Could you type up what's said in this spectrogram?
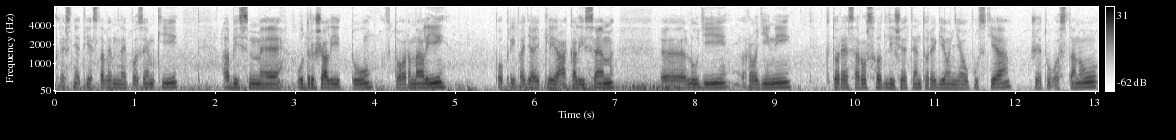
presne tie stavebné pozemky, aby sme udržali tu v Tornali, po prípade aj prilákali sem e, ľudí, rodiny, ktoré sa rozhodli, že tento región neopustia, že tu ostanú,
